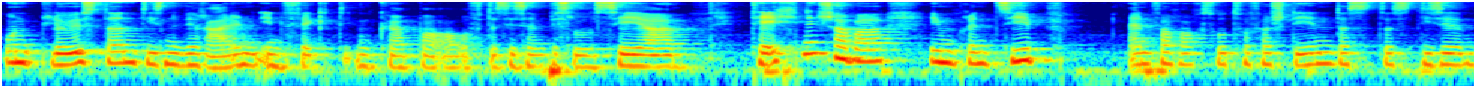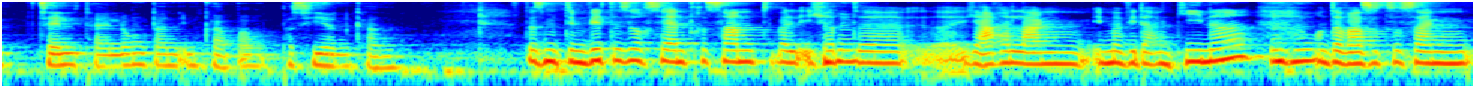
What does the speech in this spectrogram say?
und löst dann diesen viralen Infekt im Körper auf. Das ist ein bisschen sehr technisch, aber im Prinzip einfach auch so zu verstehen, dass, dass diese Zellteilung dann im Körper passieren kann. Das mit dem Wirt ist auch sehr interessant, weil ich mhm. hatte äh, jahrelang immer wieder Angina mhm. und da war sozusagen,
